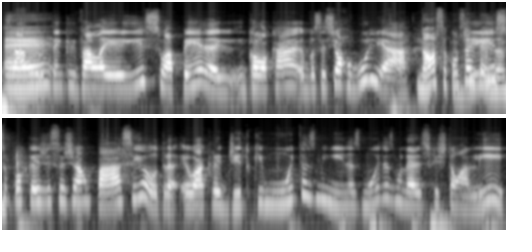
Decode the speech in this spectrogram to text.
É. sabe? Tem que valer isso a pena e colocar, você se orgulhar Nossa, com certeza. disso, porque isso já é um passo. E outra, eu acredito que muitas meninas, muitas mulheres que estão ali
